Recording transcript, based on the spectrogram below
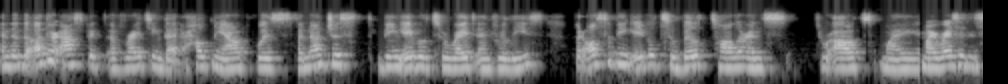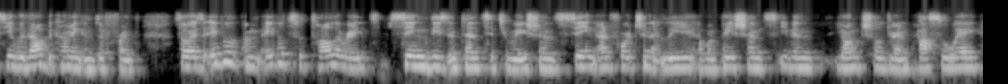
And then the other aspect of writing that helped me out was not just being able to write and release, but also being able to build tolerance throughout my my residency without becoming indifferent. So i was able i'm able to tolerate seeing these intense situations seeing unfortunately when patients even young children pass away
